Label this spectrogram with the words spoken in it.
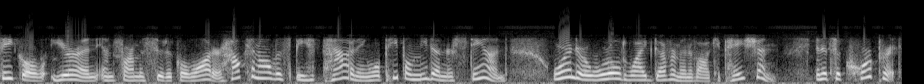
fecal urine in pharmaceutical water? How can all this be happening? Well, people need to understand we're under a worldwide government of occupation, and it's a corporate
